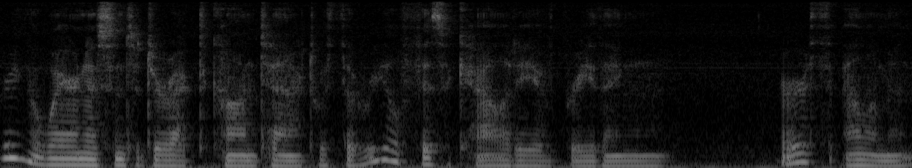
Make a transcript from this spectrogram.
Bring awareness into direct contact with the real physicality of breathing, earth element.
